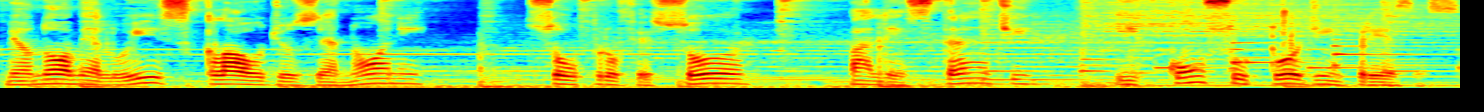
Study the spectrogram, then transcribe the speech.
Meu nome é Luiz Cláudio Zenoni, sou professor, palestrante e consultor de empresas.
